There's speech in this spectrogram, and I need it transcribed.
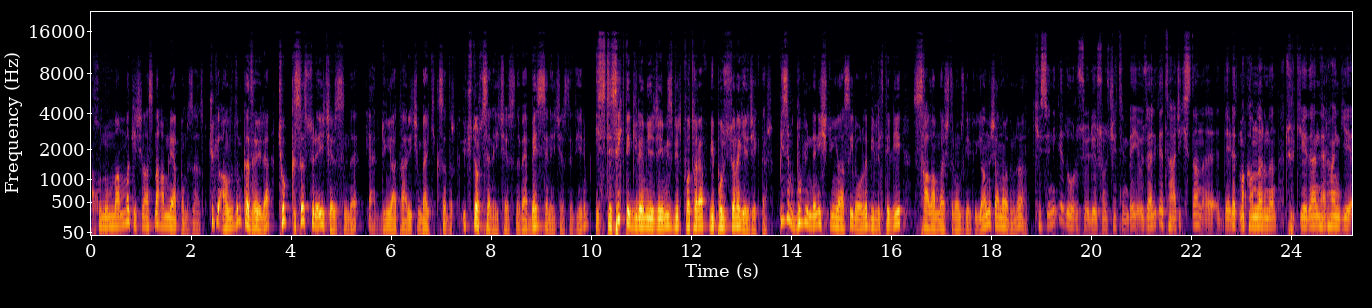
konumlanmak için aslında hamle yapmamız lazım. Çünkü anladığım kadarıyla çok kısa süre içerisinde yani dünya tarihi için belki kısadır. 3-4 sene içerisinde veya 5 sene içerisinde diyelim. İstesek de giremeyeceğimiz bir fotoğraf, bir pozisyona gelecekler. Bizim bugünden iş dünyasıyla orada birlikteliği sağlamlaştırmamız gerekiyor. Yanlış anlamadım değil mi? Kesinlikle doğru söylüyorsunuz Çetin Bey. Özellikle Tacikistan e, devlet makamlarının Türkiye'den herhangi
